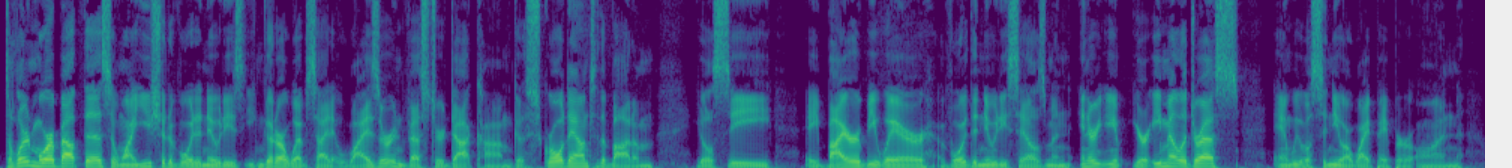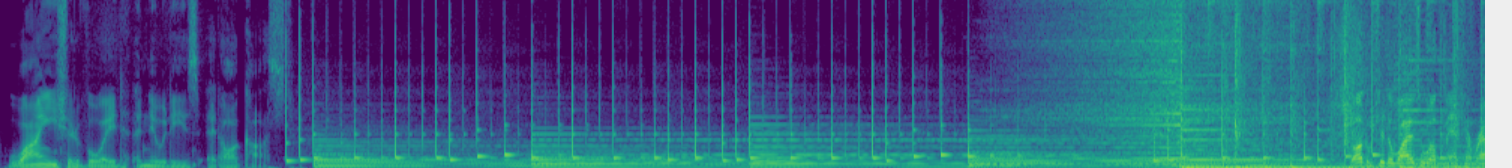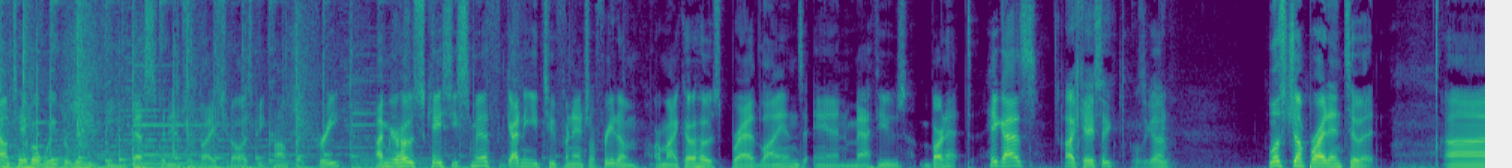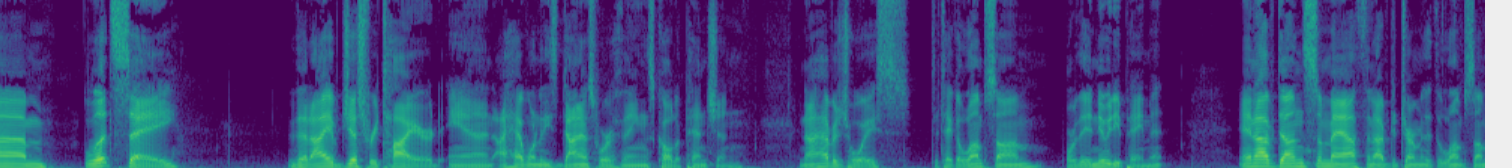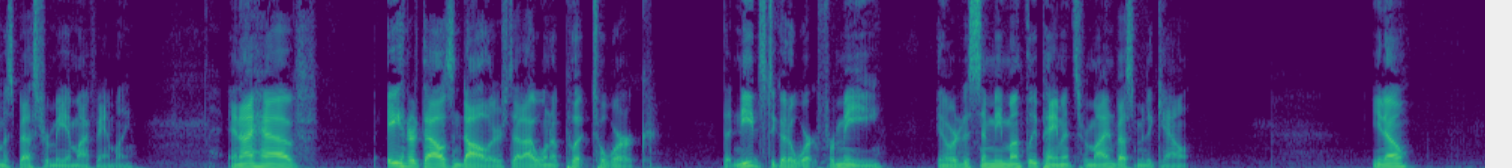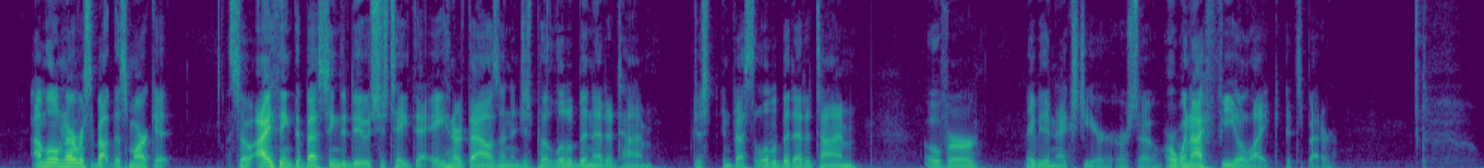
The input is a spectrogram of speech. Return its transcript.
To learn more about this and why you should avoid annuities, you can go to our website at wiserinvestor.com. Go scroll down to the bottom. You'll see a buyer beware, avoid the annuity salesman. Enter your email address, and we will send you our white paper on why you should avoid annuities at all costs. Welcome to the Wiser Wealth Management Roundtable. We believe the best financial advice should always be conflict free. I'm your host, Casey Smith. Guiding you to financial freedom are my co hosts, Brad Lyons and Matthews Barnett. Hey, guys. Hi, Casey. How's it going? Let's jump right into it. Um, let's say that I have just retired and I have one of these dinosaur things called a pension. And I have a choice to take a lump sum or the annuity payment. And I've done some math and I've determined that the lump sum is best for me and my family. And I have $800,000 that I want to put to work that needs to go to work for me in order to send me monthly payments from my investment account. You know, I'm a little nervous about this market. So I think the best thing to do is just take that 800,000 and just put a little bit at a time. Just invest a little bit at a time over maybe the next year or so, or when I feel like it's better.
